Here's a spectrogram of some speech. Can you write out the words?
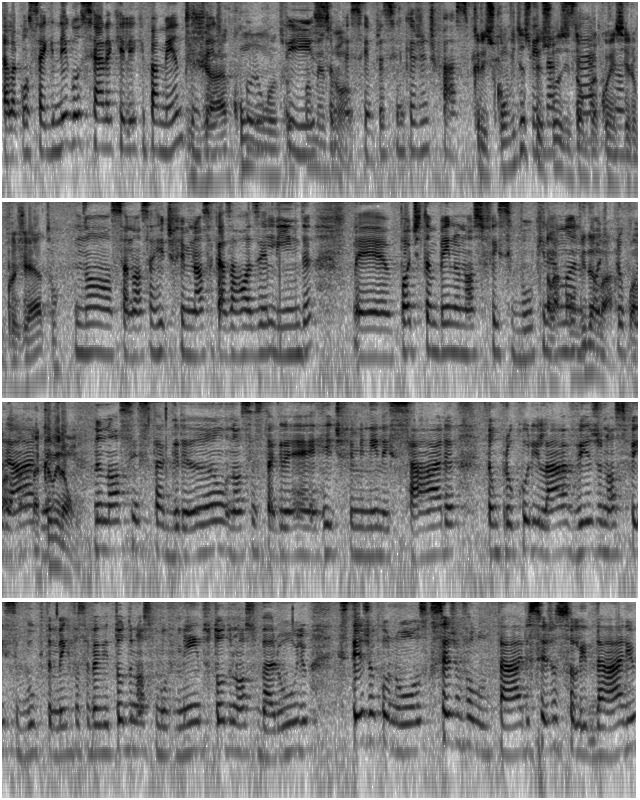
ela consegue negociar aquele equipamento. Já entende? com Por outro equipamento Isso, é sempre assim que a gente faz. Cris, convide as Tem pessoas então para conhecer o projeto. Nossa, nossa rede feminina, nossa Casa Rosa é linda. É, pode também no nosso Facebook, né, lá, mano? Pode lá, procurar. lá, na né? câmera. No nosso Instagram, o nosso Instagram é Rede Feminina e Sara. Então procure lá, veja o nosso Facebook também, que você vai ver todo o nosso movimento, todo o nosso barulho. Esteja conosco, seja voluntário, seja solidário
